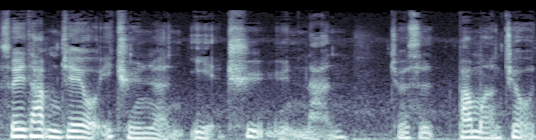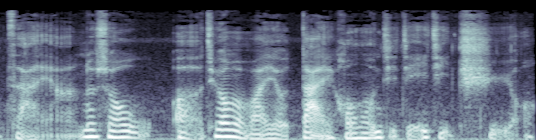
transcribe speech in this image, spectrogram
所以他们就有一群人也去云南，就是帮忙救灾啊。那时候，呃，青蛙爸爸有带红红姐姐一起去哦。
